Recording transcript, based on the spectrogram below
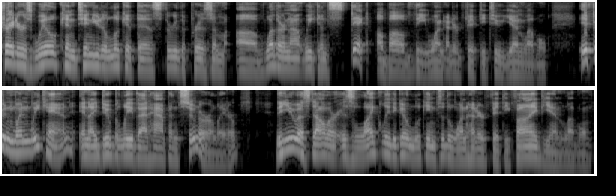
traders will continue to look at this through the prism of whether or not we can stick above the 152 yen level. If and when we can, and I do believe that happens sooner or later, the US dollar is likely to go looking to the 155 yen level.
